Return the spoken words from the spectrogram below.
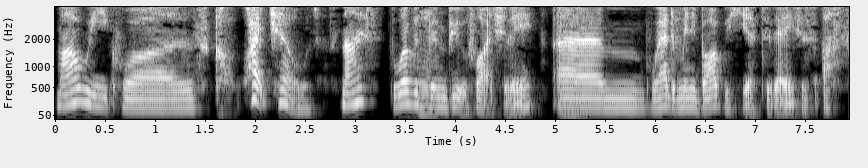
My week was quite chilled. It's nice. The weather's been beautiful actually. Um, we had a mini barbecue yesterday, just us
